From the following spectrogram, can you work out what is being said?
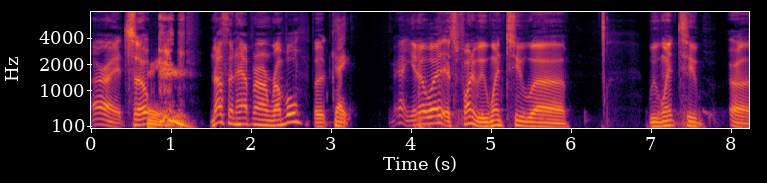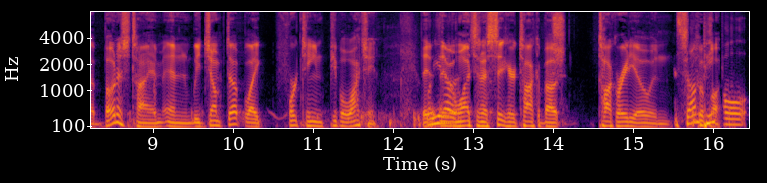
all right. So nothing happened on Rumble, but okay. Man, you know what? It's funny. We went to uh we went to uh bonus time and we jumped up like 14 people watching. They, well, know, been watching us sit here talk about talk radio and some football. people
